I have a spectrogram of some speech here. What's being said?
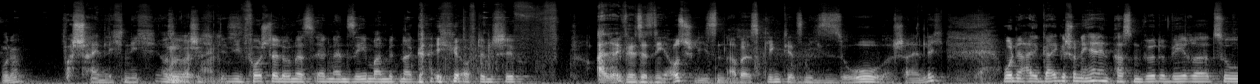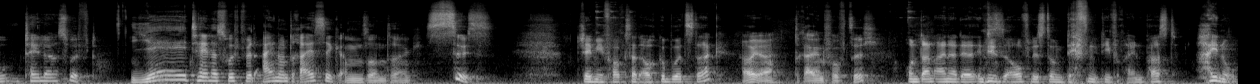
Oder? Wahrscheinlich nicht. Also Unwahrscheinlich. Ich, die Vorstellung, dass irgendein Seemann mit einer Geige auf dem Schiff. Also ich will es jetzt nicht ausschließen, aber es klingt jetzt nicht so wahrscheinlich. Wo eine Geige schon herhinpassen würde, wäre zu Taylor Swift. Yay, Taylor Swift wird 31 am Sonntag. Süß. Jamie Foxx hat auch Geburtstag. Oh ja, 53. Und dann einer, der in diese Auflistung definitiv reinpasst. Heino.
